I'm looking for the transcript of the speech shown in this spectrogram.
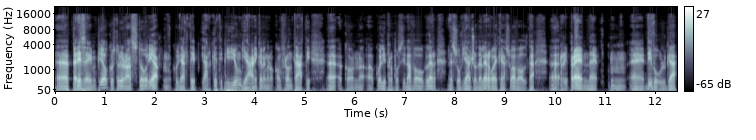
eh, per esempio costruire una storia mm, con gli archetipi junghiani che vengono confrontati eh, con eh, quelli proposti da Vogler nel suo viaggio dell'eroe che a sua volta eh, riprende mm, e divulga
